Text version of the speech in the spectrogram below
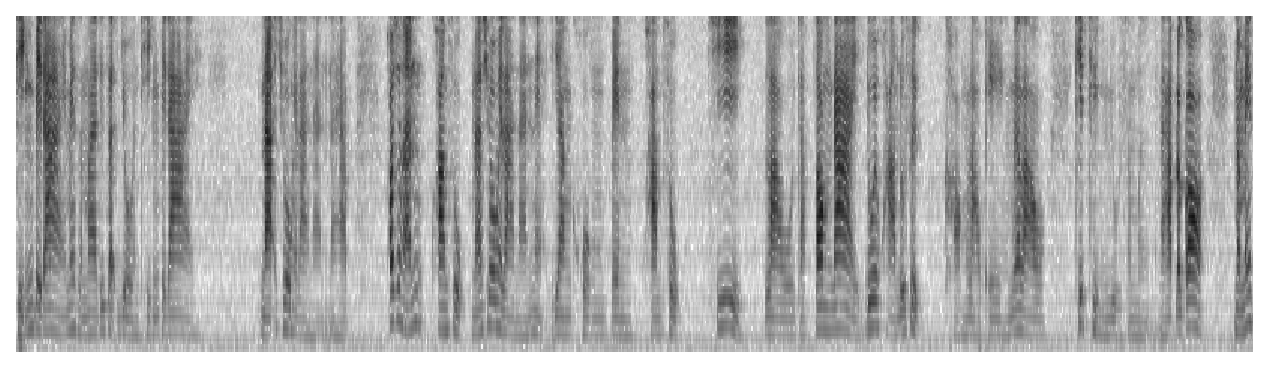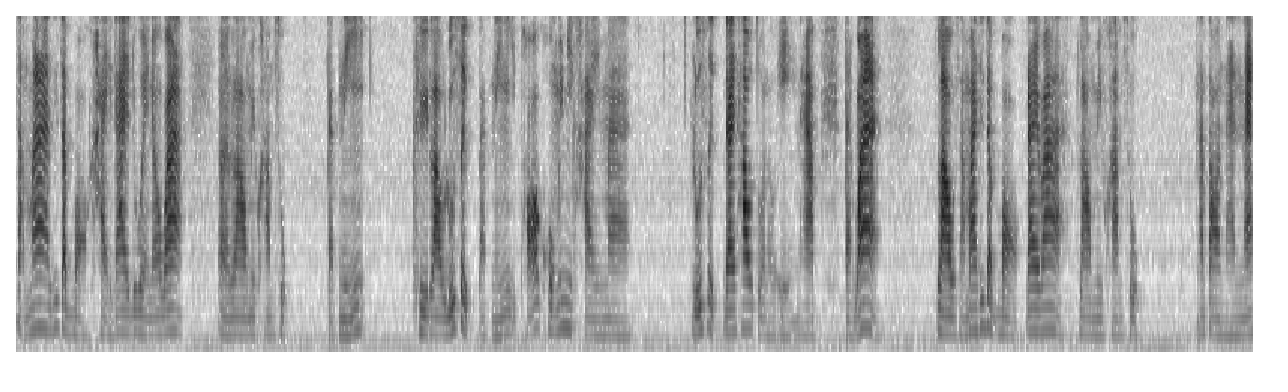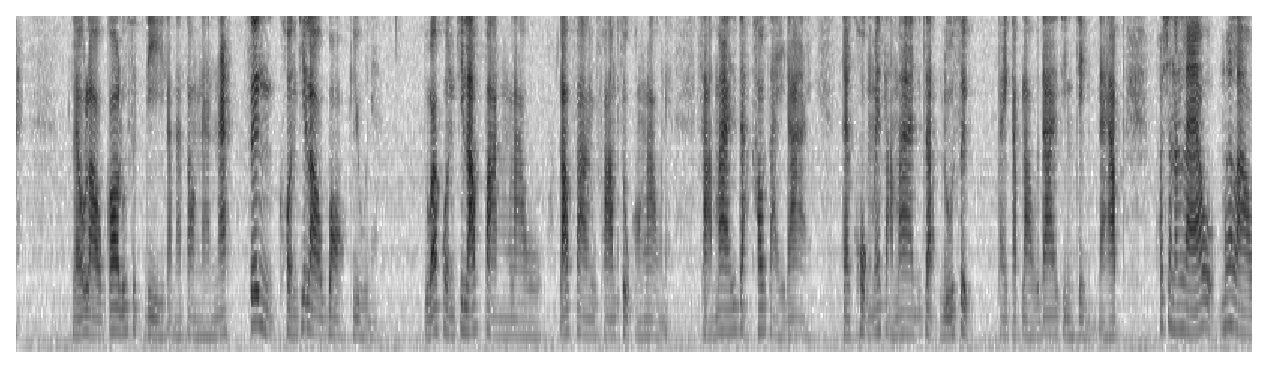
ทิ้งไปได้ ไม่สามารถที่จะโยนทิ้งไปได้ณช่วงเวลานั้นนะครับ เพราะฉะนั้นความสุขณช่วงเวลานั้นเนี่ยยังคงเป็นความสุขที่เราจับต้องได้ด้วยความรู้สึกของเราเองเมื่อเราคิดถึงอยู่เสมอนะครับ แล้วก็มันไม่สามารถที่จะบอกใครได้ด้วยนะว่า เเรามีความสุขแบบนี้ คือเรารู้สึกแบบนี้ เพราะคงไม่มีใครมารู้สึกได้เท่าตัวเราเองนะครับ แต่ว่าเราสามารถที่จะบอกได้ว่าเรามีความสุขณตอนนั้นนะ แล้วเราก็รู้สึกดีกับณตอนนั้นนะ ซึ่งคนที่เราบอกอยู่เนี่ย หรือว่าคนที่รับฟังเรา รับฟังความสุขของเราเนี่ย สามารถที่จะเข้าใจได้ แต่คงไม่สามารถที่จะรู้สึกไปกับเราได้จริง ๆ นะครับ ราะฉะนั้นแล้วเมื่อเรา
